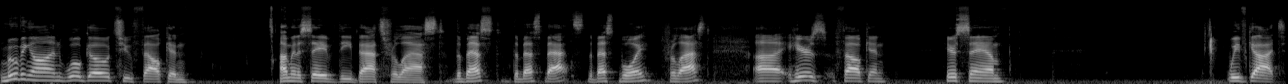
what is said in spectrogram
moving on, we'll go to Falcon. I'm going to save the bats for last. The best, the best bats, the best boy for last. Uh, here's Falcon. Here's Sam. We've got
